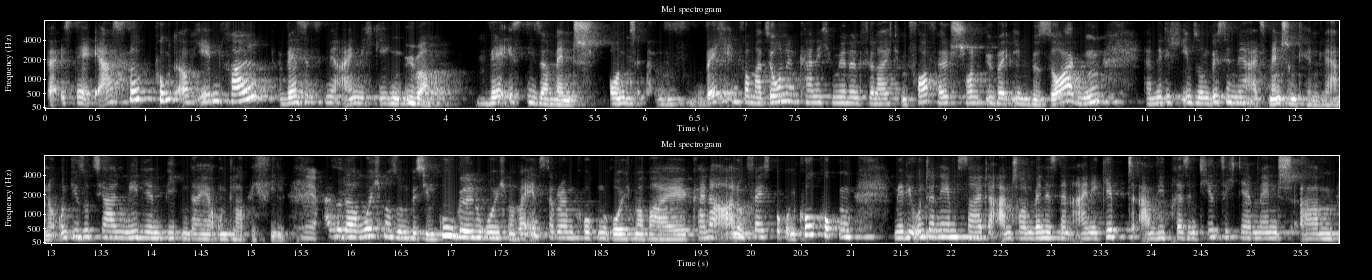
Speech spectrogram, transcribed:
da ist der erste Punkt auf jeden Fall, wer sitzt mir eigentlich gegenüber? Wer ist dieser Mensch und welche Informationen kann ich mir denn vielleicht im Vorfeld schon über ihn besorgen, damit ich ihn so ein bisschen mehr als Menschen kennenlerne. Und die sozialen Medien bieten da ja unglaublich viel. Ja. Also da ruhig mal so ein bisschen googeln, ruhig mal bei Instagram gucken, ruhig mal bei, keine Ahnung, Facebook und Co. gucken, mir die Unternehmensseite anschauen, wenn es denn eine gibt. Ähm, wie präsentiert sich der Mensch? Ähm,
